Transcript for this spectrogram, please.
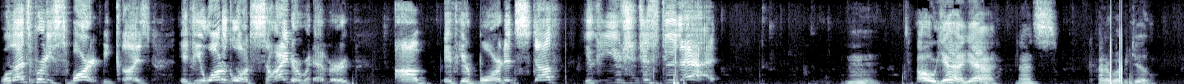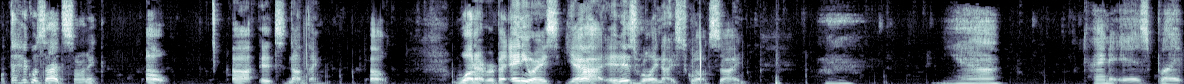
Well, that's pretty smart because if you want to go outside or whatever, um, if you're bored and stuff, you you should just do that. Hmm. Oh yeah, yeah. That's kind of what we do. What the heck was that, Sonic? Oh, uh, it's nothing. Oh, whatever. But anyways, yeah, it is really nice to go outside. Yeah, kind of is, but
